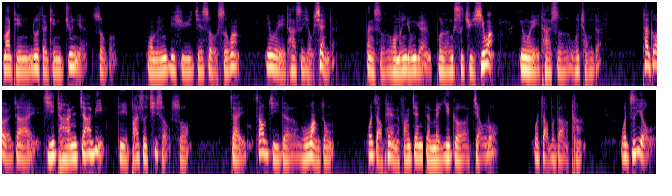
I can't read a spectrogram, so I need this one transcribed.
（Martin Luther King Jr.） 说过：“我们必须接受失望，因为它是有限的；但是我们永远不能失去希望，因为它是无穷的。”泰戈尔在《吉檀迦利》第八十七首说：“在着急的无望中，我找遍房间的每一个角落，我找不到它。我只有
